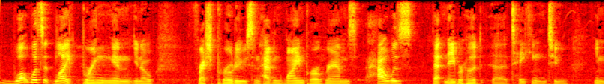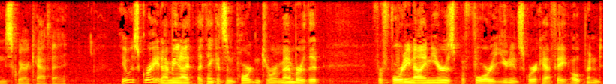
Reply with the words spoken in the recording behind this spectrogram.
what was it like bringing in, you know, fresh produce and having wine programs? How was that neighborhood uh, taking to Union Square Cafe? It was great. I mean, I, I think it's important to remember that for 49 years before Union Square Cafe opened,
